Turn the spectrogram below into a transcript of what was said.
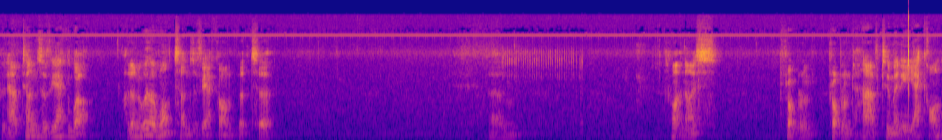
could have tons of yak well I don't know whether I want tons of yacon but uh, Um, it's quite a nice problem problem to have. Too many yacon.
